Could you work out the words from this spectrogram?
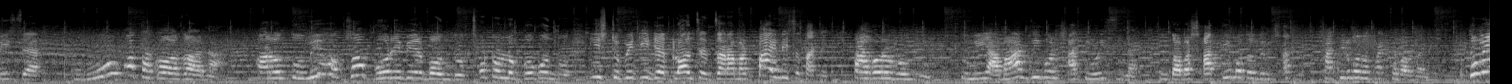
মিশা কোনো কথা কওয়া যায় না। কারণ তুমি হচ্ছ গরিবের বন্ধু ছোট লোক বন্ধু স্টুপিড ইডিয়েট লঞ্চের যারা আমার পায়ে নিচে থাকে তাগরও বন্ধু। তুমি আমার জীবন সাথী হয়েছিল কিন্তু আমার সাথী মতো তুমি সাথীর মতো থাকতে পারো নাই তুমি।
